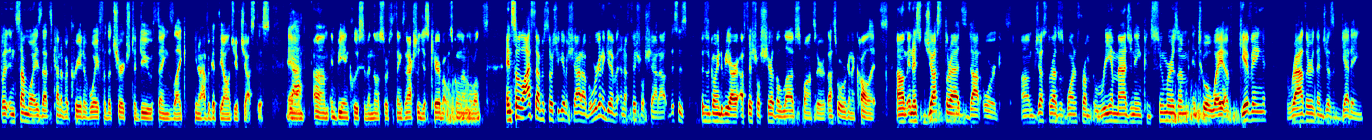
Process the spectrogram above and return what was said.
but in some ways, that's kind of a creative way for the church to do things like you know have a good theology of justice and um, and be inclusive and those sorts of things, and actually just care about what's going on in the world. And so the last episode she gave a shout out, but we're going to give an official shout out. This is this is going to be our official share the love sponsor. That's what we're going to call it. Um, and it's justthreads.org. Um, Just Threads was born from reimagining consumerism into a way of giving rather than just getting.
